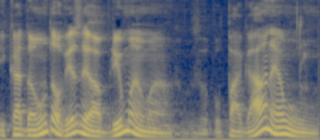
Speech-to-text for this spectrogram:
E cada um talvez abriu uma, uma pagar, né? Um,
